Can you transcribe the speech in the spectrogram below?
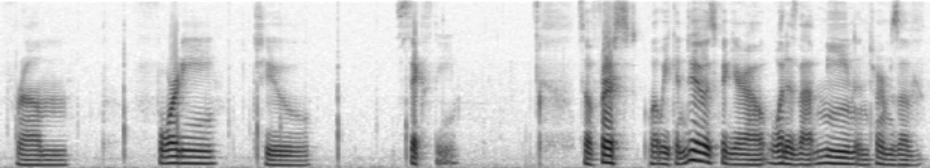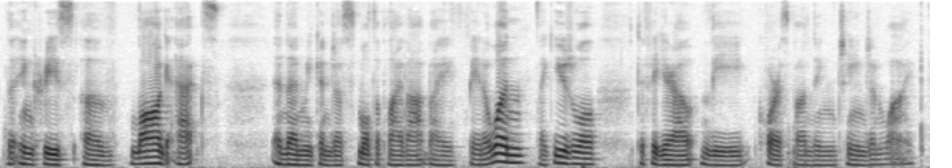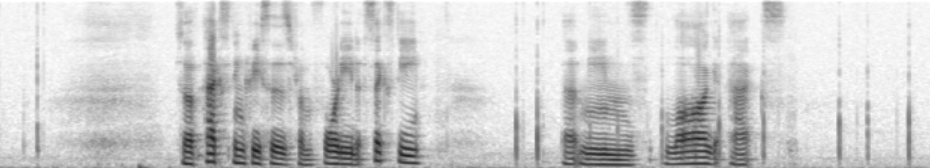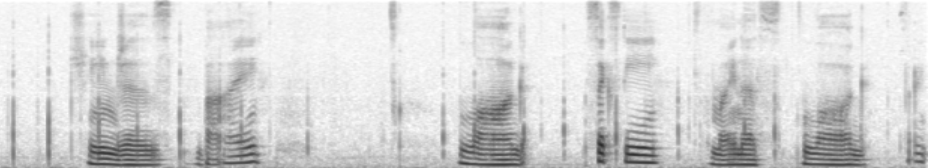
from 40 to 60. So first, what we can do is figure out what does that mean in terms of the increase of log x, and then we can just multiply that by beta 1, like usual, to figure out the corresponding change in y. So if x increases from 40 to 60, that means log x changes by log 60 minus log sorry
